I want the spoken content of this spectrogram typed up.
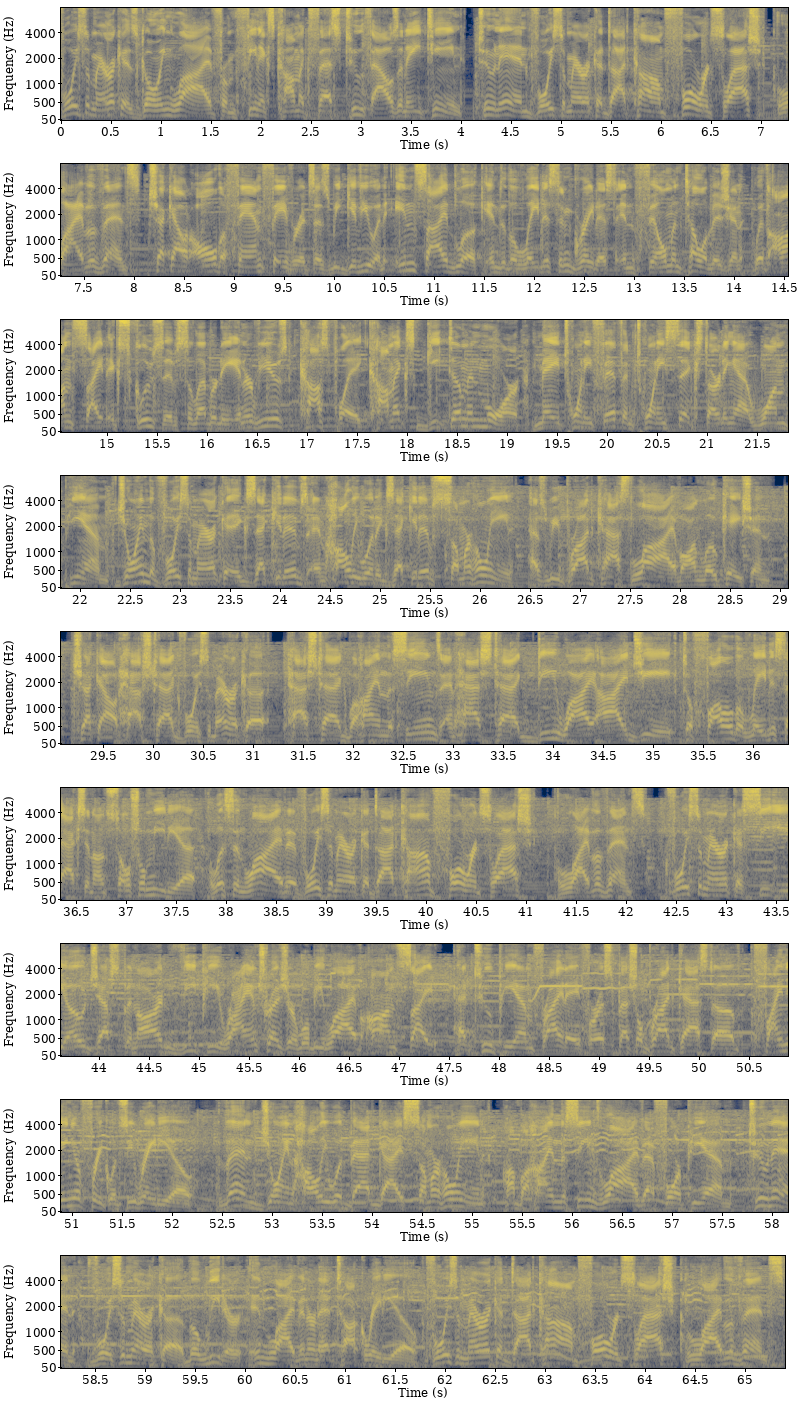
Voice America is going live from Phoenix Comic Fest 2018. Tune in voiceamerica.com forward slash live events. Check out all the fan favorites as we give you an inside look into the latest and greatest in film and television with on site exclusive celebrity interviews, cosplay, comics, geekdom, and more. May 25th and 26th starting at 1 p.m. Join the Voice America executives and Hollywood executives Summer Helene as we broadcast live on location. Check out hashtag Voice America, hashtag behind the scenes and hashtag DYIG to follow the latest action on social media. Listen live at voiceamerica.com forward slash live events. Voice America CEO Jeff Spenard and VP Ryan Treasure will be live on site at 2 p.m. Friday for a special broadcast of Finding Your Frequency Radio. Then join Hollywood Bad Guys Summer Helene on Behind the Scenes Live at 4 p.m. Tune in, Voice America, the leader in live internet talk radio. VoiceAmerica.com forward slash live events.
